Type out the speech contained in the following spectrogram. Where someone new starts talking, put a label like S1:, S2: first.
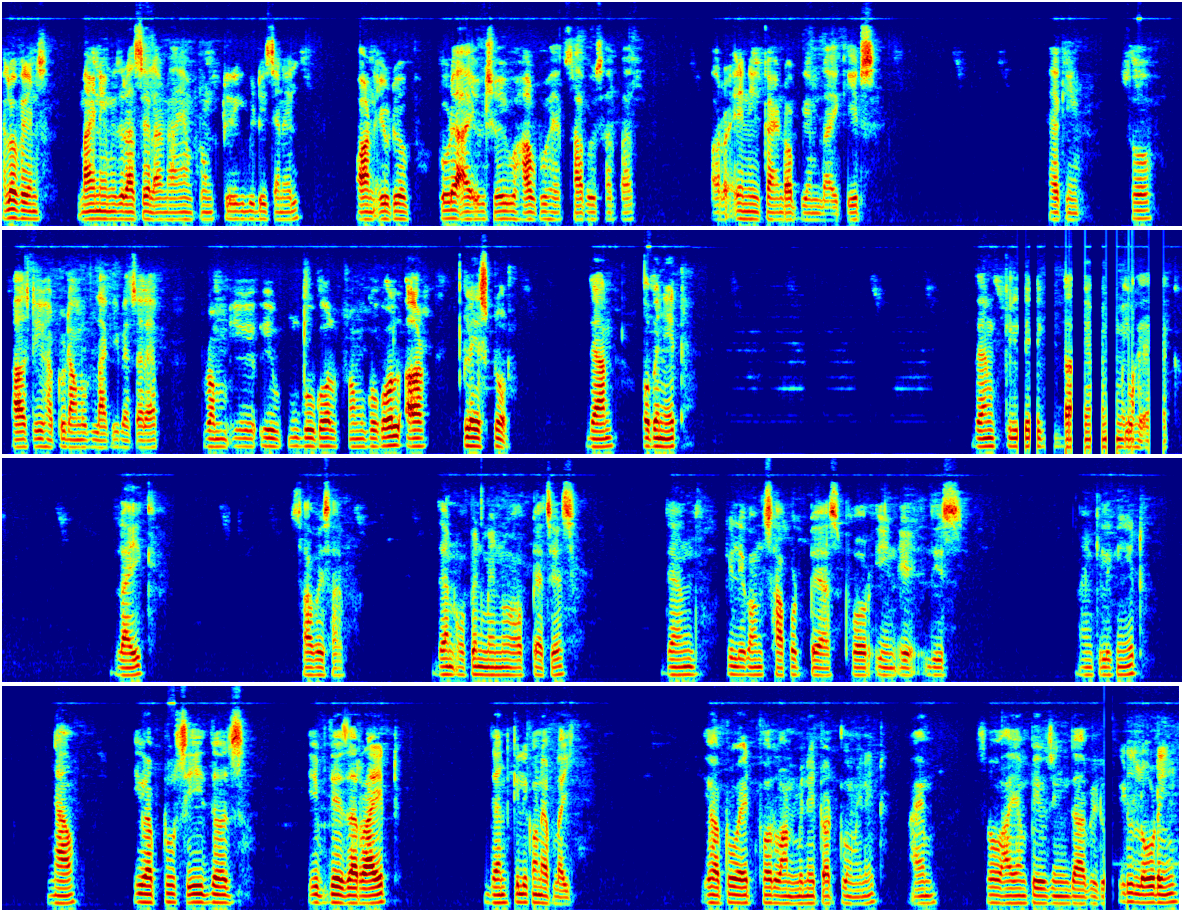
S1: Hello friends, my name is Russell and I am from Trick BD channel on YouTube. Today I will show you how to hack Subway Surfer or any kind of game like it's hacking. So first you have to download Lucky Patcher app from Google from Google or Play Store. Then open it. Then click the like Subway Surfer. then open menu of patches then click on support patch for in a, this. I'm clicking it. Now you have to see those. If these are right then click on apply. You have to wait for one minute or two minute. I am so I am pausing the video. It is loading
